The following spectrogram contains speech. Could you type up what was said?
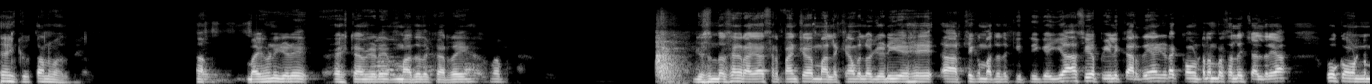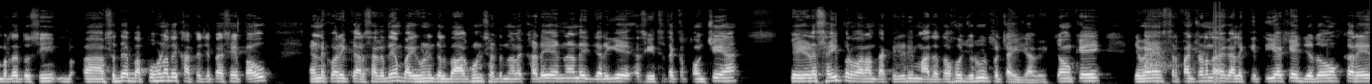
ਥੈਂਕ ਯੂ ਧੰਨਵਾਦ ਬਾਈ ਬਾਈ ਹੁਣੀ ਜਿਹੜੇ ਇਸ ਟਾਈਮ ਜਿਹੜੇ ਮਦਦ ਕਰ ਰਹੇ ਆ ਜਸਿੰਦਰ ਸਿੰਘ ਰਾਜਾ ਸਰਪੰਚ ਮਾਲਕਾਂ ਵੱਲੋਂ ਜਿਹੜੀ ਇਹ ਆਰਥਿਕ ਮਦਦ ਕੀਤੀ ਗਈ ਆ ਅਸੀਂ ਅਪੀਲ ਕਰਦੇ ਆ ਜਿਹੜਾ ਅਕਾਊਂਟ ਨੰਬਰ ਥੱਲੇ ਚੱਲ ਰਿਹਾ ਉਹ ਅਕਾਊਂਟ ਨੰਬਰ ਤੇ ਤੁਸੀਂ ਅਹ, ਸਿੱਧੇ ਬਾਪੂ ਹੁਣਾਂ ਦੇ ਖਾਤੇ 'ਚ ਪੈਸੇ ਪਾਓ ਇਨਕੁਆਰੀ ਕਰ ਸਕਦੇ ਆ ਬਾਈ ਹੁਣੀ ਦਿਲਬਾਗ ਹੁਣ ਸਾਡੇ ਨਾਲ ਖੜੇ ਆ ਇਹਨਾਂ ਦੇ ਜਰੀਏ ਅਸੀਂ ਇੱਥੇ ਤੱਕ ਪਹੁੰਚੇ ਆ ਕਿ ਜਿਹੜਾ ਸਹੀ ਪਰਿਵਾਰਾਂ ਤੱਕ ਜਿਹੜੀ ਮਦਦ ਆ ਉਹ ਜ਼ਰੂਰ ਪਹੁੰਚਾਈ ਜਾਵੇ। ਕਿਉਂਕਿ ਜਿਵੇਂ ਸਰਪੰਚ ਉਹਨਾਂ ਨੇ ਗੱਲ ਕੀਤੀ ਆ ਕਿ ਜਦੋਂ ਘਰੇ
